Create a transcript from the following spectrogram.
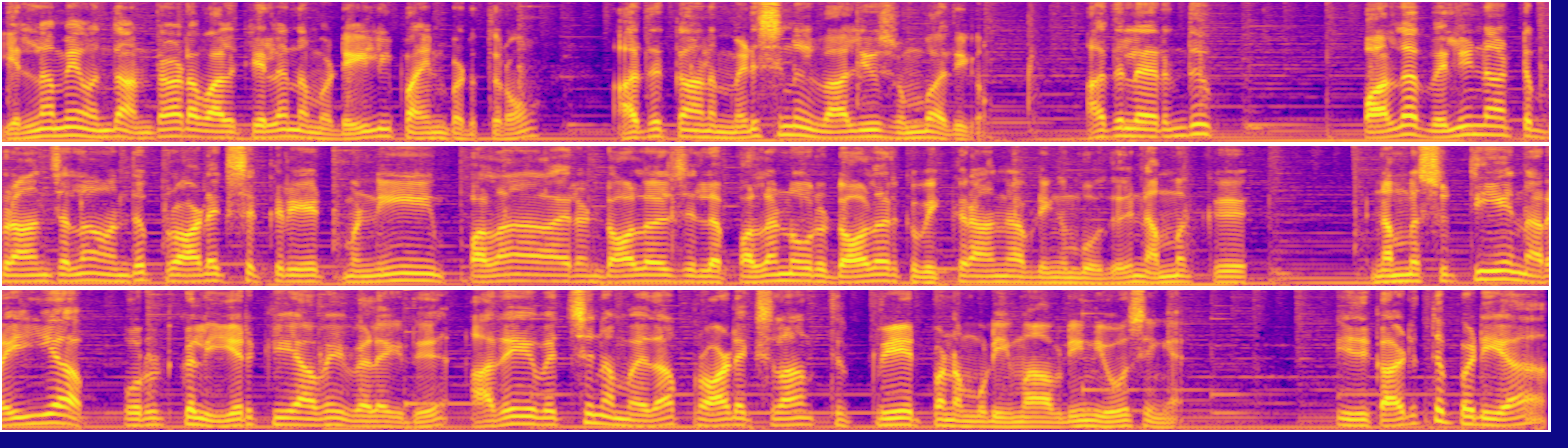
எல்லாமே வந்து அன்றாட வாழ்க்கையில் நம்ம டெய்லி பயன்படுத்துகிறோம் அதுக்கான மெடிசினல் வேல்யூஸ் ரொம்ப அதிகம். அதில் இருந்து பல வெளிநாட்டு பிராண்ட்ஸ் எல்லாம் வந்து ப்ராடக்ட்ஸை க்ரியேட் பண்ணி பல ஆயிரம் டாலர்ஸ் இல்லை பல நூறு டாலருக்கு விற்கிறாங்க அப்படிங்கும்போது நமக்கு நம்ம சுற்றியே நிறைய பொருட்கள் இயற்கையாகவே விளையுது. அதை வச்சு நம்ம எதாவது ப்ராடக்ட்ஸ்லாம் க்ரியேட் பண்ண முடியுமா அப்படின்னு யோசிங்க. இதுக்கு அடுத்தபடியாக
